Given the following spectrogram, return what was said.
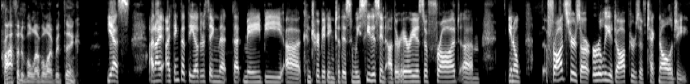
profitable level, I would think. Yes, and I, I, think that the other thing that that may be uh, contributing to this, and we see this in other areas of fraud. Um, you know, fraudsters are early adopters of technology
